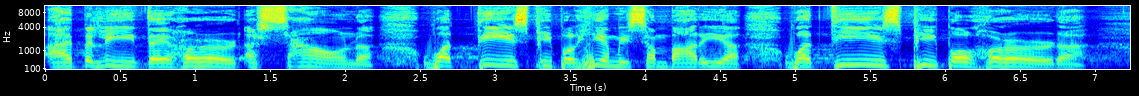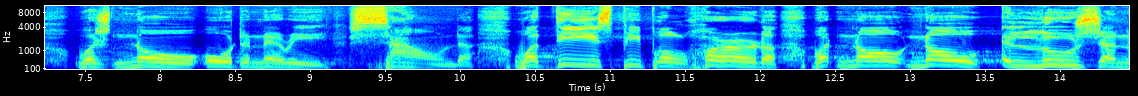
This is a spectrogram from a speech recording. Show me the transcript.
I believe they heard a sound. What these people, hear me, somebody, uh, what these people heard was no ordinary sound. What these people heard what no no illusion.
